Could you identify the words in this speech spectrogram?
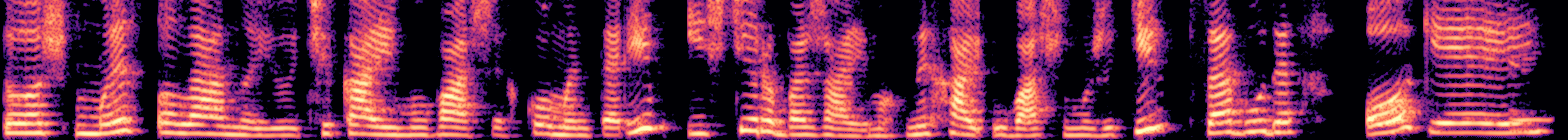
Тож ми з Оленою чекаємо ваших коментарів і щиро бажаємо, нехай у вашому житті все буде окей!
